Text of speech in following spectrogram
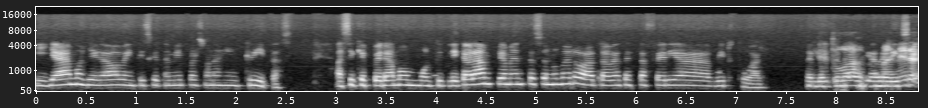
y ya hemos llegado a 27.000 personas inscritas. Así que esperamos multiplicar ampliamente ese número a través de esta feria virtual. De todas maneras,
